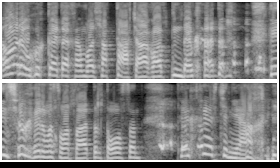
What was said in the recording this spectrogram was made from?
Өгөх гээд байх юм бол шатаа ачаа голдон давхаад хэн шүүхээр бас болоод л дуусна. Тэгэхээр чин яах юм?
